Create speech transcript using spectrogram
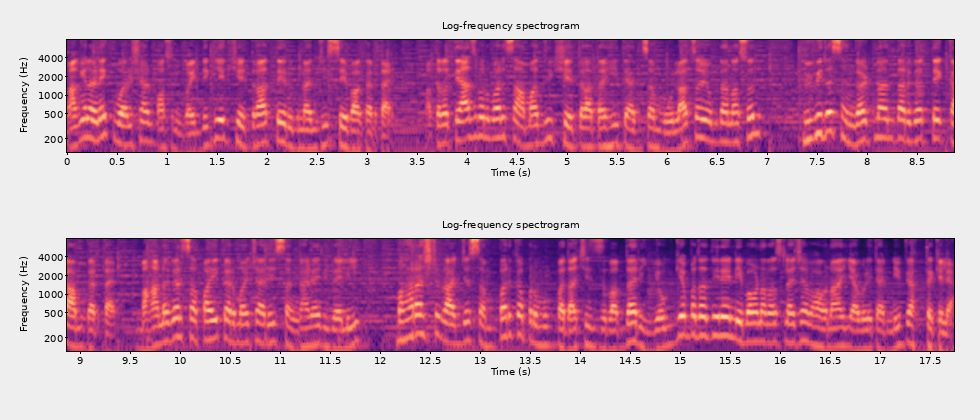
मागील अनेक वर्षांपासून वैद्यकीय क्षेत्रात ते रुग्णांची सेवा करत मात्र त्याचबरोबर सामाजिक क्षेत्रातही त्यांचं मोलाचं योगदान असून विविध संघटनांतर्गत ते काम करत महानगर सफाई कर्मचारी संघाने दिलेली महाराष्ट्र राज्य संपर्क प्रमुख पदाची जबाबदारी योग्य पद्धतीने निभावणार असल्याच्या भावना यावेळी त्यांनी व्यक्त केल्या.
